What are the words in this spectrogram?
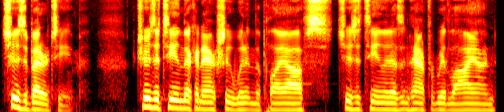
Choose a better team. Choose a team that can actually win in the playoffs. Choose a team that doesn't have to rely on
